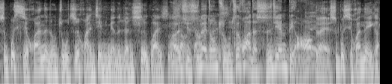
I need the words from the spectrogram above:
是不喜欢那种组织环境里面的人事关系，而且是那种组织化的时间表。对，是不喜欢那个。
